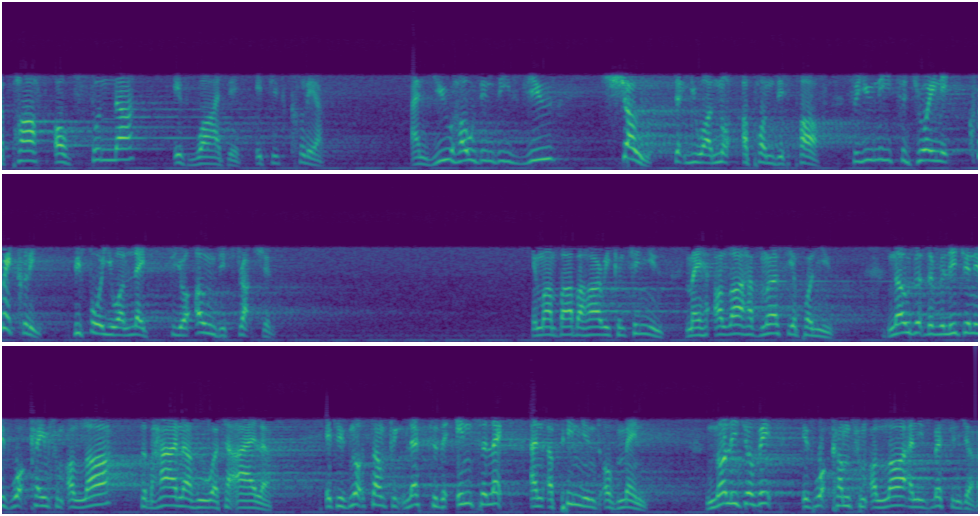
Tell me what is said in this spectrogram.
The path of sunnah is wadi, it is clear. And you holding these views show that you are not upon this path. So you need to join it quickly before you are led to your own destruction. Imam Barbahari continues, May Allah have mercy upon you. Know that the religion is what came from Allah subhanahu wa ta'ala. It is not something left to the intellect and opinions of men. Knowledge of it is what comes from Allah and His Messenger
